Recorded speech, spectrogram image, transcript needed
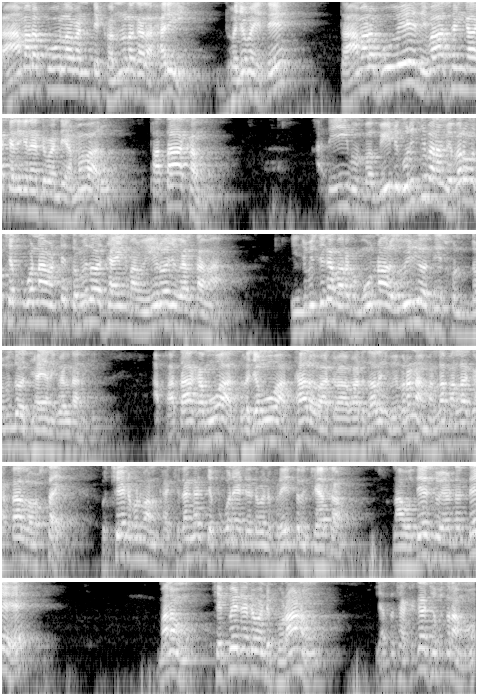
తామర పూల వంటి కన్నుల గల హరి ధ్వజమైతే తామర పువ్వే నివాసంగా కలిగినటువంటి అమ్మవారు పతాకం. అది వీటి గురించి మనం వివరం చెప్పుకున్నామంటే తొమ్మిదో అధ్యాయం మనం ఈరోజు వెళ్తామా? ఇంచుమించుగా మరొక మూడు నాలుగు వీడియోలు తీసుకుంటాం తొమ్మిదో అధ్యాయానికి వెళ్ళడానికి. ఆ పతాకము ఆ ధ్వజము అర్థాలు వాటి వాటి తాలూకు వివరణ మళ్ళీ మళ్ళీ ఘట్టాల్లో వస్తాయి. వచ్చేటప్పుడు మనం ఖచ్చితంగా చెప్పుకునేటటువంటి ప్రయత్నం చేద్దాం. నా ఉద్దేశం ఏమిటంటే మనం చెప్పేటటువంటి పురాణం ఎంత చక్కగా చెబుతున్నామో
